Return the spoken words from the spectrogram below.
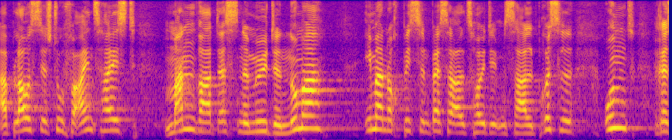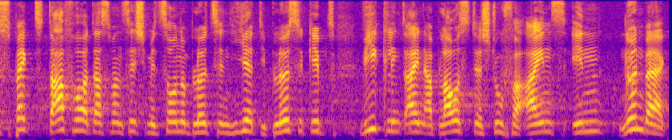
Applaus der Stufe 1 heißt, Mann, war das eine müde Nummer. Immer noch ein bisschen besser als heute im Saal Brüssel. Und Respekt davor, dass man sich mit so einem Blödsinn hier die Blöße gibt. Wie klingt ein Applaus der Stufe 1 in Nürnberg?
